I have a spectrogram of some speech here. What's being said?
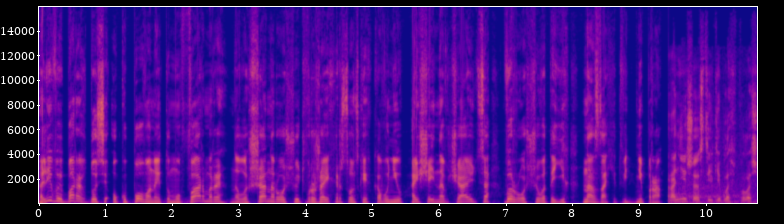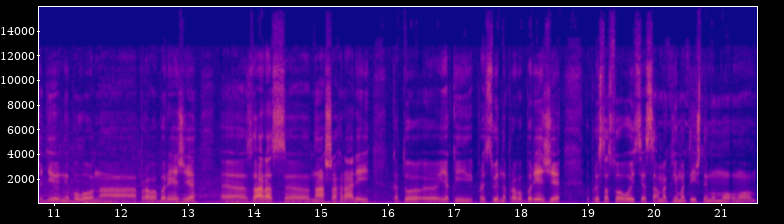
А Лівий берег досі окупований, тому фермери не лише нарощують врожай херсонських кавунів, а й ще й навчаються вирощувати їх на захід від Дніпра. Раніше стільки площадів не було на правобережжі. Е, Зараз е, наш аграрій, е, який працює на правобережжі, пристосовується саме кліматичним умовам.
